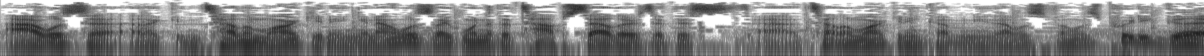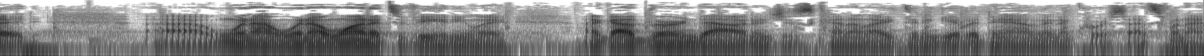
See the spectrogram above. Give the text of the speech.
I was uh, like in telemarketing, and I was like one of the top sellers at this uh, telemarketing company. That was I was pretty good uh, when I when I wanted to be anyway. I got burned out and just kind of like didn't give a damn, and of course that's when I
